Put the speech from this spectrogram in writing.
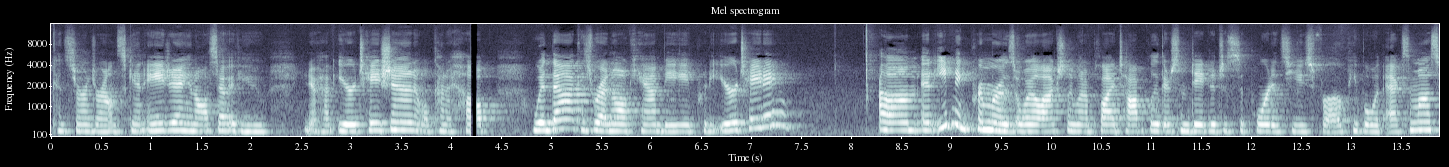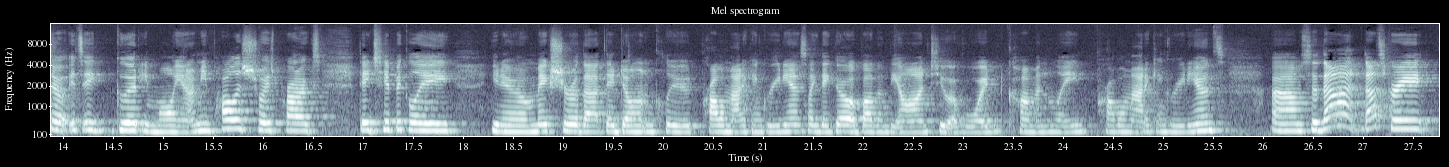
concerns around skin aging. And also if you, you know, have irritation, it will kind of help with that because retinol can be pretty irritating. Um, and evening primrose oil, actually, when applied topically, there's some data to support its use for people with eczema. So it's a good emollient. I mean, Paula's Choice products, they typically, you know, make sure that they don't include problematic ingredients. Like they go above and beyond to avoid commonly problematic ingredients. Um, so that, that's great.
